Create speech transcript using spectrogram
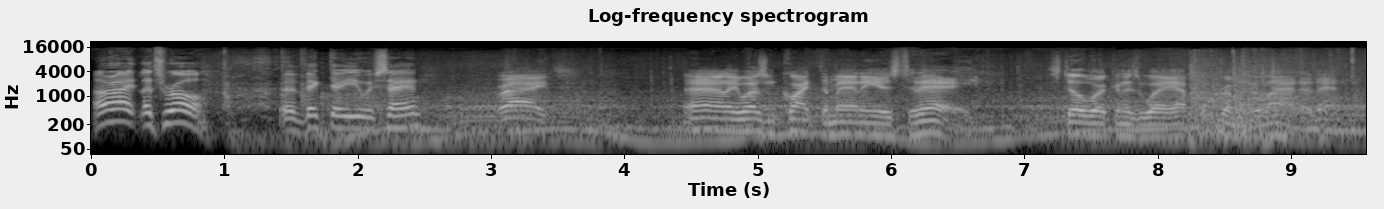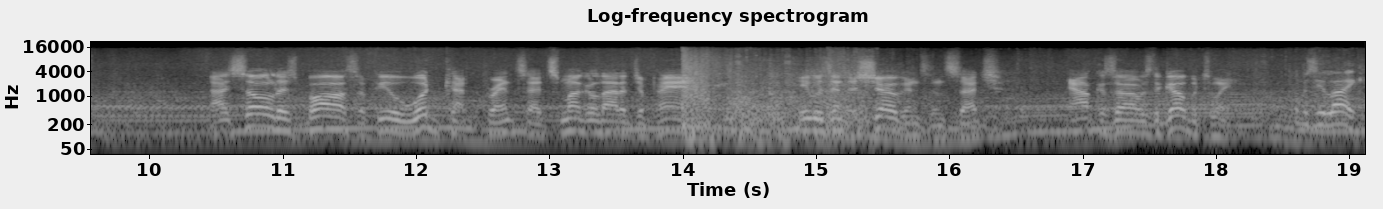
All right, let's roll. Uh, Victor, you were saying? Right. Well, he wasn't quite the man he is today. Still working his way up the criminal ladder then. I sold his boss a few woodcut prints I'd smuggled out of Japan. He was into shoguns and such. Alcazar was the go-between. What was he like?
